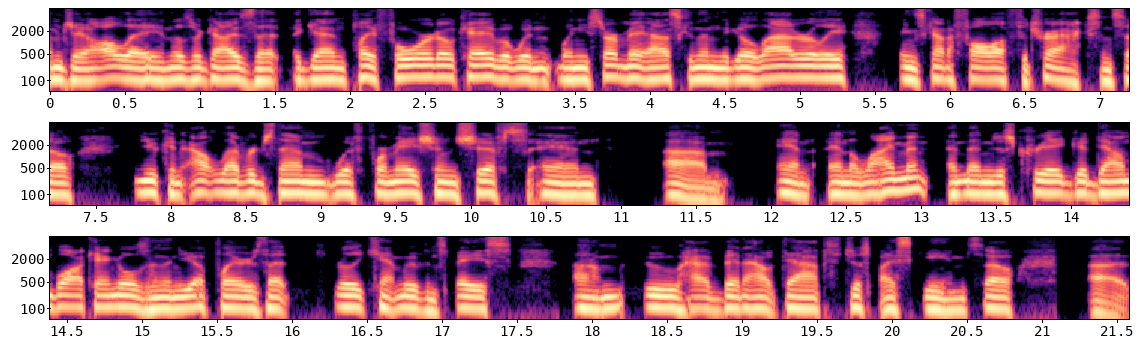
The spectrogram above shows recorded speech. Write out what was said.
MJ Ale, and those are guys that again play forward okay, but when when you start asking them to go laterally, things kind of fall off the tracks, and so you can out leverage them with formation shifts and um, and and alignment, and then just create good down block angles, and then you have players that really can't move in space um, who have been out gapped just by scheme. So. Uh,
